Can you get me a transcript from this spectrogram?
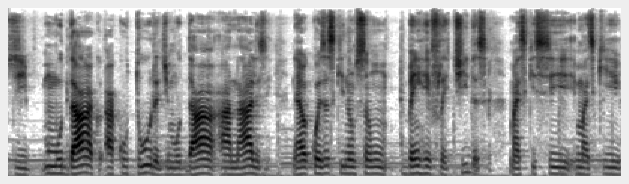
de mudar a cultura, de mudar a análise, né? coisas que não são bem refletidas, mas que se, mas que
